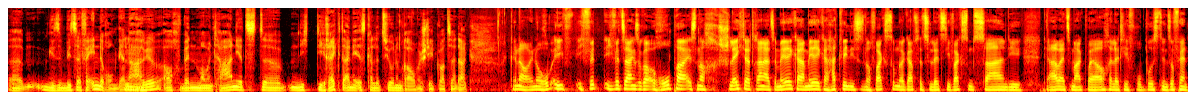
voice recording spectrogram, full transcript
ähm, gewisse Veränderung der Lage, mhm. auch wenn momentan jetzt äh, nicht direkt eine Eskalation im Raum steht, Gott sei Dank. Genau, in Europa, ich, ich würde ich würd sagen, sogar Europa ist noch schlechter dran als Amerika. Amerika hat wenigstens noch Wachstum, da gab es ja zuletzt die Wachstumszahlen, die, der Arbeitsmarkt war ja auch relativ robust. Insofern,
